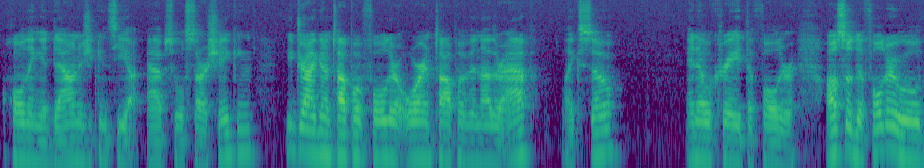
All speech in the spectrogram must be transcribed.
holding it down. As you can see, apps will start shaking. You drag it on top of a folder or on top of another app like so, and it will create the folder. Also, the folder will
